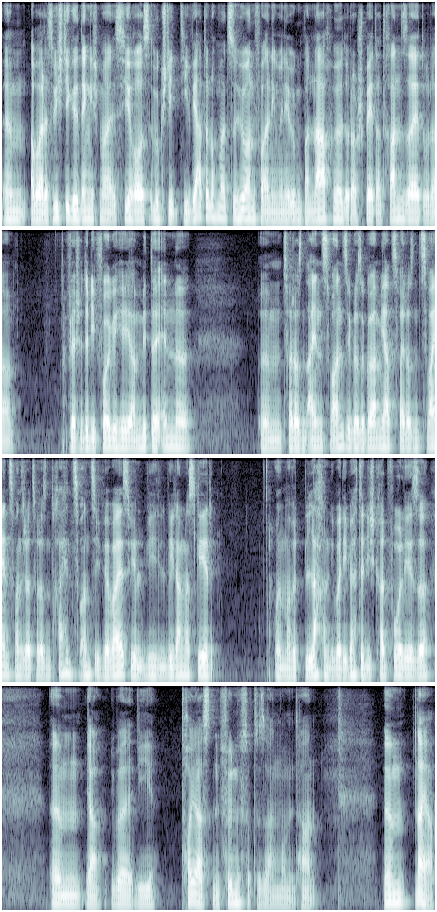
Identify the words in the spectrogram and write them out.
Ähm, aber das Wichtige, denke ich mal, ist hieraus wirklich die, die Werte nochmal zu hören, vor allen Dingen, wenn ihr irgendwann nachhört oder später dran seid oder vielleicht hört ihr die Folge hier ja Mitte, Ende 2021 ähm, oder sogar im Jahr 2022 oder 2023, wer weiß, wie, wie, wie lange das geht. Und man wird lachen über die Werte, die ich gerade vorlese. Ähm, ja, über die teuersten fünf sozusagen momentan. Ähm, naja,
